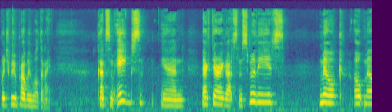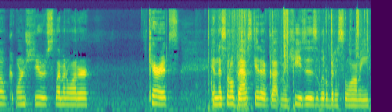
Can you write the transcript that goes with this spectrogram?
which we probably will tonight. Got some eggs, and back there I got some smoothies, milk, oat milk, orange juice, lemon water, carrots. In this little basket I've got my cheeses, a little bit of salami,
